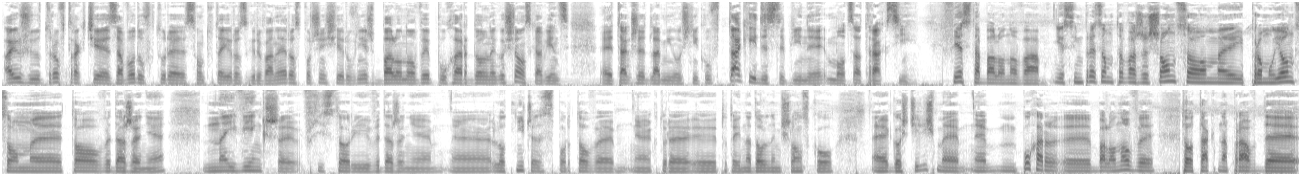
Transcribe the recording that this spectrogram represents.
A już jutro w trakcie zawodów, które są tutaj rozgrywane, rozpocznie się również balonowy Puchar Dolnego Śląska, więc e, także dla miłośników takiej dyscypliny moc atrakcji. Fiesta balonowa jest imprezą towarzyszącą i promującą to wydarzenie. Największe w historii wydarzenie lotnicze, sportowe, które które tutaj na Dolnym Śląsku gościliśmy. Puchar balonowy to tak naprawdę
